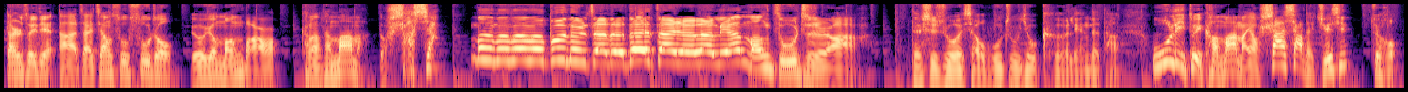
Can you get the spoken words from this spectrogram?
但是最近啊，在江苏苏州有一个萌宝看到他妈妈要杀虾。妈妈，妈妈不能杀他，太残忍了！连忙阻止啊，但是弱小无助又可怜的他无力对抗妈妈要杀虾的决心，最后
